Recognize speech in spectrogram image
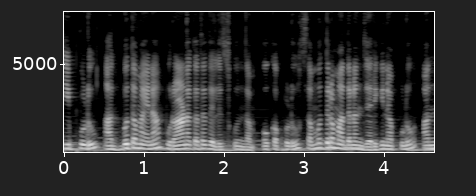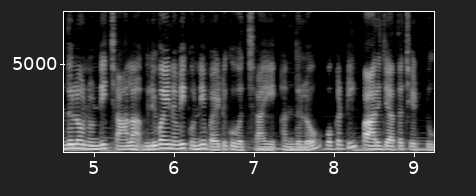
ఇప్పుడు అద్భుతమైన పురాణ కథ తెలుసుకుందాం. ఒకప్పుడు సముద్ర మదనం జరిగినప్పుడు అందులో నుండి చాలా విలువైనవి కొన్ని బయటకు వచ్చాయి. అందులో ఒకటి పారిజాత చెట్టు.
